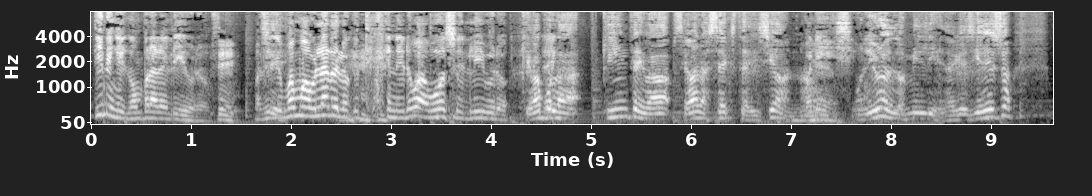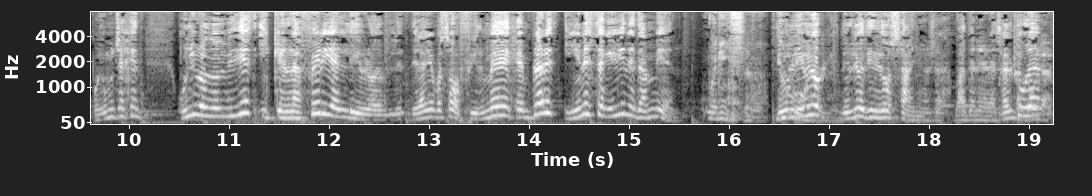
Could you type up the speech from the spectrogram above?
Tienen que comprar el libro. Sí. Así Sí. que vamos a hablar de lo que te generó a vos el libro. Que va por Eh, la quinta y va, se va a la sexta edición, ¿no? Buenísimo. Un libro del 2010, hay que decir eso, porque mucha gente. Un libro del 2010 y que en la feria del libro del, año pasado firmé ejemplares y en esta que viene también. Buenísimo. De un libro, de un libro que tiene dos años ya, va a tener a esa altura.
